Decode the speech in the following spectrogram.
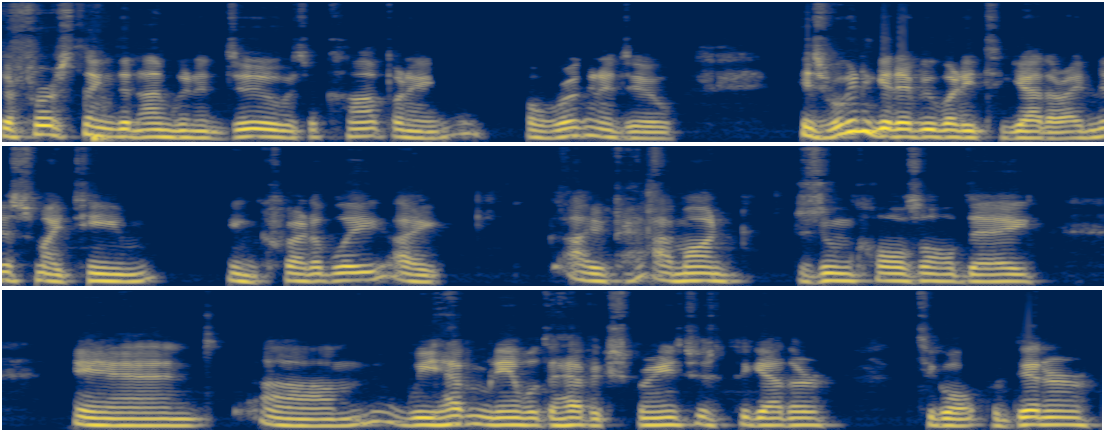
the first thing that I'm going to do as a company, what we're going to do, is we're going to get everybody together. I miss my team incredibly. I, i am on Zoom calls all day, and um, we haven't been able to have experiences together, to go out for dinner,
